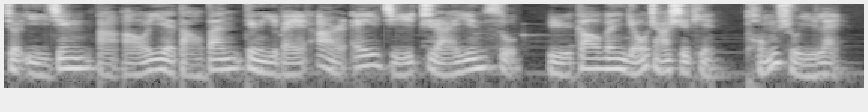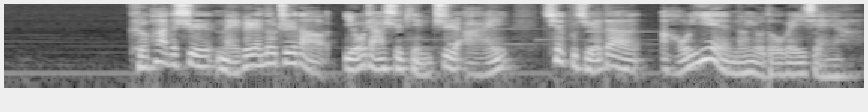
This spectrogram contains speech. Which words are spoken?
就已经把熬夜倒班定义为二 A 级致癌因素，与高温油炸食品同属一类。可怕的是，每个人都知道油炸食品致癌，却不觉得熬夜能有多危险呀。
